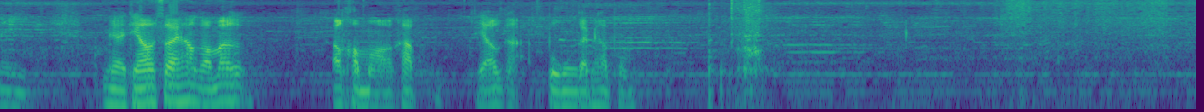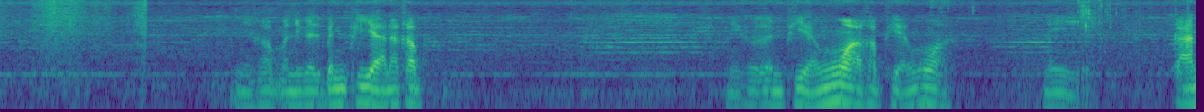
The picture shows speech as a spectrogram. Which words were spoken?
นี่เนื้อที่เขาซอยเขาก็มาเอาขาวหมอครับเดี๋ยวก็ปรุงกันครับผมนี่ครับ อันนี้ก็จะเป็นเพียนะครับ นี่ก็เอินเพียงัวครับ เพียงัวนี่ การ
